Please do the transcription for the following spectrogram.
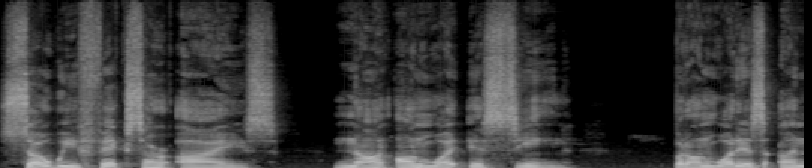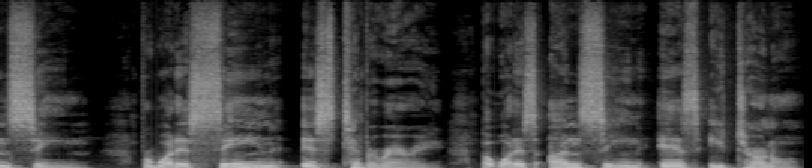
So we fix our eyes not on what is seen, but on what is unseen. For what is seen is temporary, but what is unseen is eternal.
